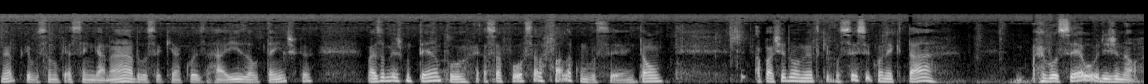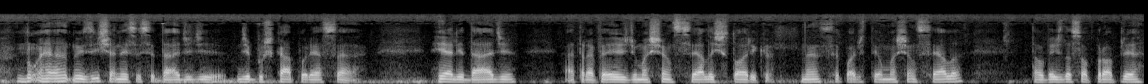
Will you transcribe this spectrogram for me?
né? Porque você não quer ser enganado, você quer a coisa raiz, autêntica, mas ao mesmo tempo essa força ela fala com você. Então, a partir do momento que você se conectar você é o original. Não, é, não existe a necessidade de, de buscar por essa realidade através de uma chancela histórica. Né? Você pode ter uma chancela, talvez, da sua própria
